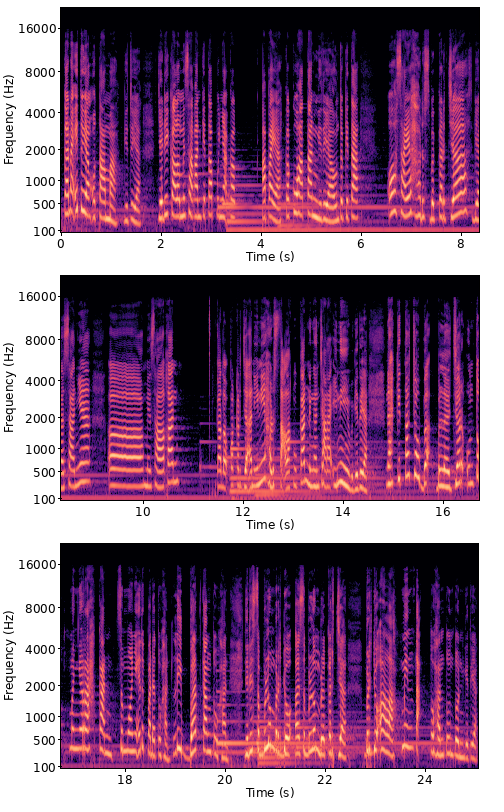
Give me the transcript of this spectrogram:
Karena itu yang utama gitu ya. Jadi kalau misalkan kita punya ke, apa ya, kekuatan gitu ya untuk kita oh saya harus bekerja biasanya uh, misalkan kalau pekerjaan ini harus tak lakukan dengan cara ini begitu ya. Nah, kita coba belajar untuk menyerahkan semuanya itu kepada Tuhan, libatkan Tuhan. Jadi sebelum berdoa eh, sebelum bekerja, berdoalah, minta Tuhan tuntun gitu ya.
